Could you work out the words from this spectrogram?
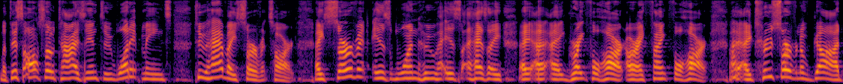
but this also ties into what it means to have a servant's heart. A servant is one who is, has a, a, a grateful heart or a thankful heart. A, a, true servant of God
